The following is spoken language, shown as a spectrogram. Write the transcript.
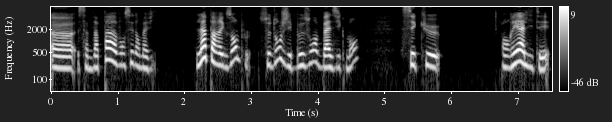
euh, ça ne va pas avancer dans ma vie. Là, par exemple, ce dont j'ai besoin basiquement, c'est que, en réalité,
